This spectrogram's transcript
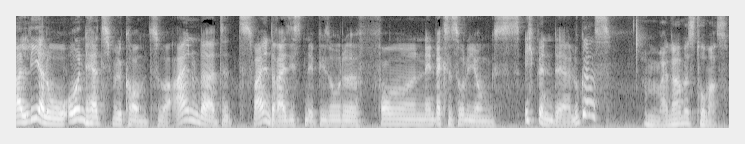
Hallihallo und herzlich willkommen zur 132. Episode von den Wechselzone Jungs. Ich bin der Lukas. Mein Name ist Thomas.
